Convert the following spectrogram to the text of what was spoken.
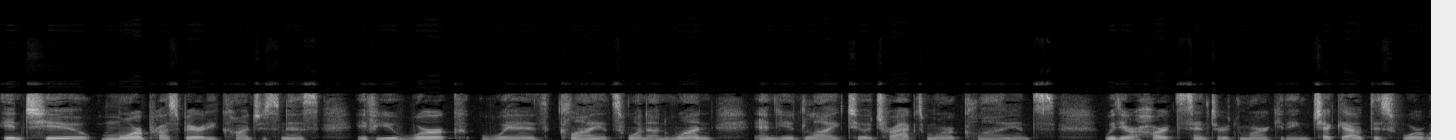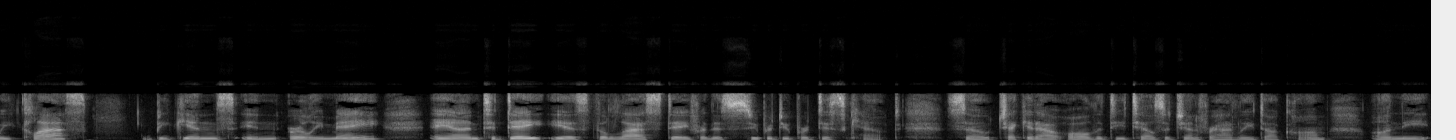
into more prosperity consciousness. If you work with clients one on one and you'd like to attract more clients with your heart centered marketing, check out this four week class. Begins in early May, and today is the last day for this super duper discount. So check it out. All the details at jenniferhadley.com on the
